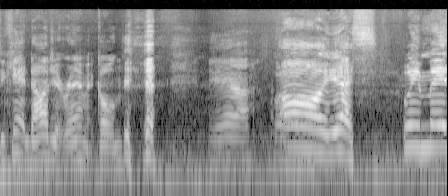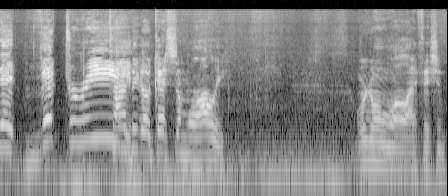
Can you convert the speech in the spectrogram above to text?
If you can't dodge it, ram it, Colton. Yeah. oh yes, we made it. victory! Time to go catch some wally. We're going walleye fishing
